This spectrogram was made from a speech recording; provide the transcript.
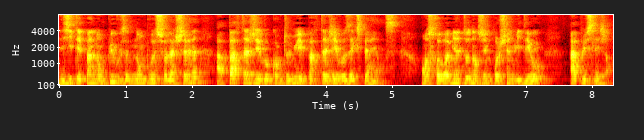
N'hésitez pas non plus, vous êtes nombreux sur la chaîne, à partager vos contenus et partager vos expériences. On se revoit bientôt dans une prochaine vidéo. A plus les gens.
